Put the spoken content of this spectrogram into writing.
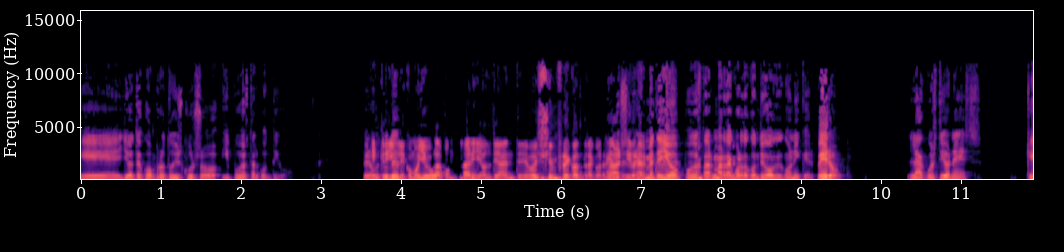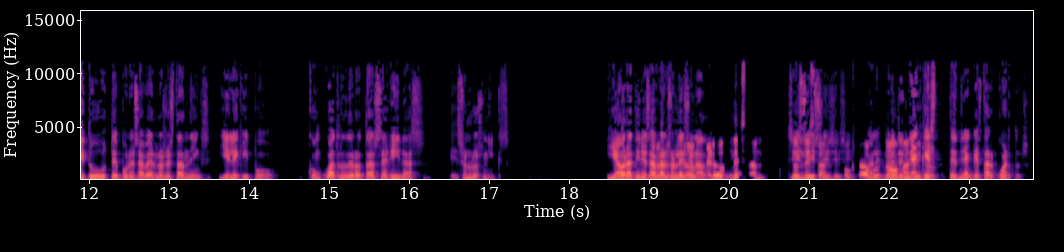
Que yo te compro tu discurso y puedo estar contigo. Pero tú te- Increíble cómo llevo la contraria últimamente. ¿eh? Voy siempre contra No, corriente. si realmente yo puedo estar más de acuerdo contigo que con Iker. Pero la cuestión es que tú te pones a ver los standings y el equipo con cuatro derrotas seguidas eh, son los Knicks. Y ahora tienes a Pero- Branson lesionado. ¿Pero dónde están? Sí, ¿Dónde sí, están? sí. Octavos, Vale, ¿no? tendrían que, tendrían que estar cuartos.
